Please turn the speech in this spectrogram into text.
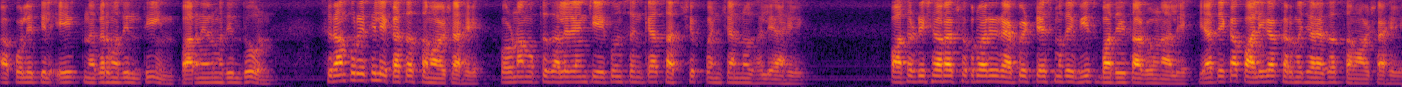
अकोलेतील एक नगरमधील तीन पारनेरमधील दोन श्रीरामपूर येथील एकाचा समावेश आहे. कोरोनामुक्त झालेल्यांची एकूण संख्या सातशे पंच्याण्णव झाली आहे. पाथर्डी शहरात शुक्रवारी रॅपिड टेस्टमध्ये वीस बाधित आढळून आले. यात एका पालिका कर्मचाऱ्याचा समावेश आहे.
